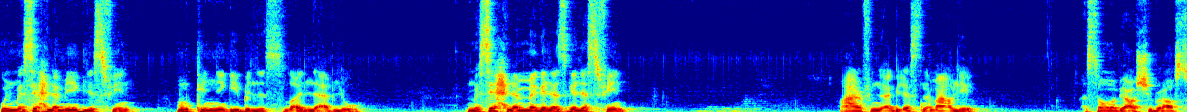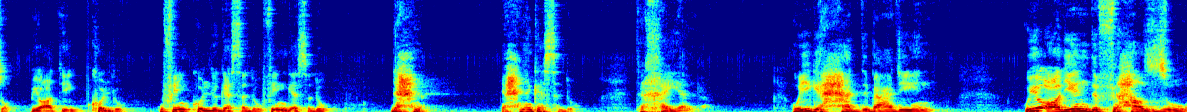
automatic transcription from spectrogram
والمسيح لما يجلس فين؟ ممكن نجيب السلايد اللي قبله. المسيح لما جلس جلس فين؟ عارف انه أجلسنا معه ليه؟ بس هو ما بيقعدش براسه بيقعد كله. وفين كل جسده؟ فين جسده؟ ده إحنا. إحنا جسده. تخيل. ويجي حد بعدين ويقعد يندب في حظه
